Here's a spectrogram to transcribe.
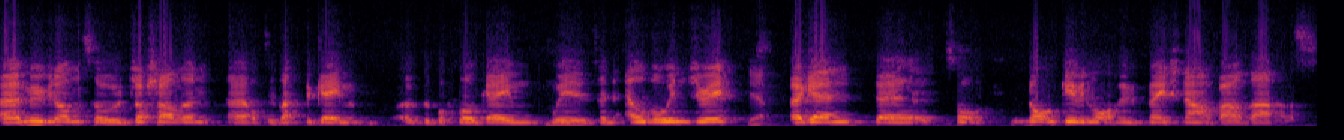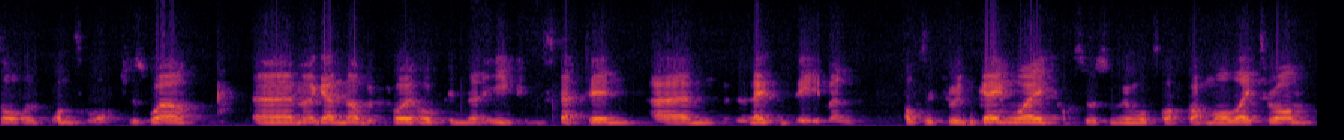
Uh, moving on, so Josh Allen uh, obviously left the game of the Buffalo game mm-hmm. with an elbow injury. Yeah. Again, they're sort of not giving a lot of information out about that. That's sort of one to watch as well. Um, again, they'll be probably hoping that he can step in. Um, Nathan Peterman obviously through the game way. Obviously, something we'll talk about more later on.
